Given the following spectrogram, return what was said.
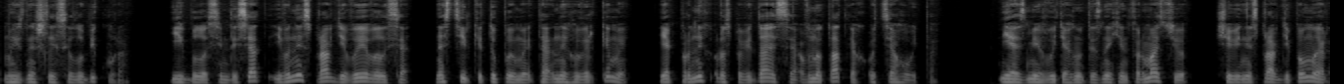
Ми знайшли село Бікура. Їх було 70, і вони справді виявилися настільки тупими та неговіркими, як про них розповідається в нотатках отця Гойта. Я зміг витягнути з них інформацію, що він і справді помер,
